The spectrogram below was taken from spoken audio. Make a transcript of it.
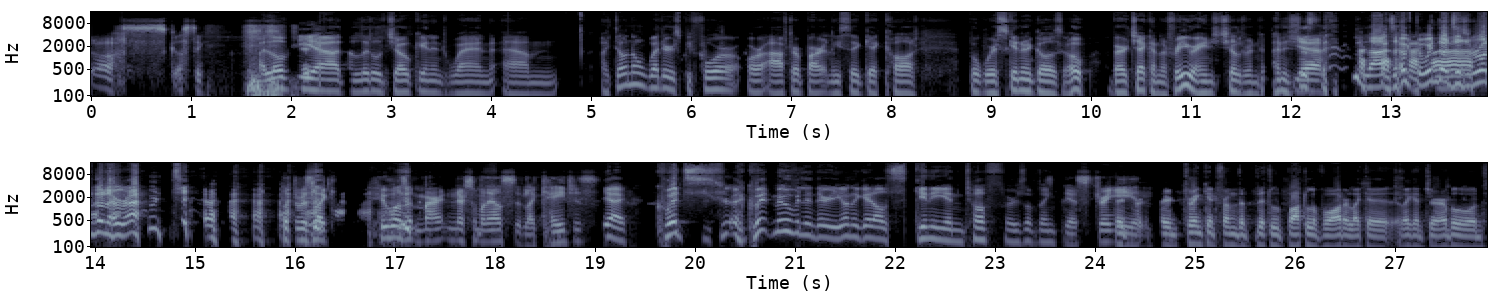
Oh, disgusting. I love the uh, the little joke in it when um I don't know whether it's before or after Bart and Lisa get caught, but where Skinner goes, "Oh, I better check on the free range children," and it's Yeah. just the lads out the window just running around. But there was like, who was it, Martin or someone else in like cages? yeah, quit quit moving in there. You're gonna get all skinny and tough or something. Yeah, stringy They're, and they're drinking from the little bottle of water like a like a gerbil would.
